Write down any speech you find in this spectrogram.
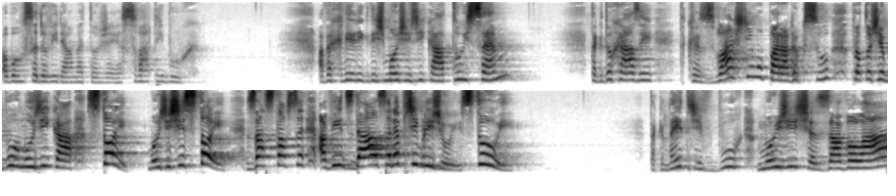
O Bohu se dovídáme to, že je svatý Bůh. A ve chvíli, když Mojžíš říká, tu jsem, tak dochází k zvláštnímu paradoxu, protože Bůh mu říká, stoj, Mojžíši stoj, zastav se a víc dál se nepřibližuj, stůj. Tak nejdřív Bůh Mojžíše zavolá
